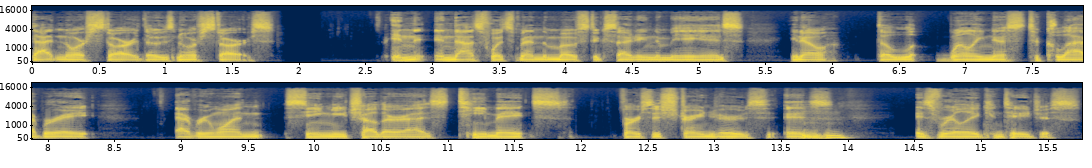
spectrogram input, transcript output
that north star those north stars. And and that's what's been the most exciting to me is you know the l- willingness to collaborate everyone seeing each other as teammates versus strangers is mm-hmm. is really contagious.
